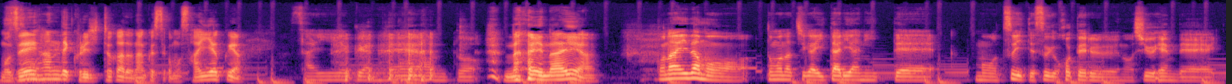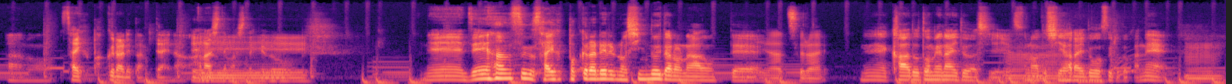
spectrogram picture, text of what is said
もう前半でクレジットカードなくすとかもう最悪やん。最悪やね、本当。ないないやん。この間も友達がイタリアに行って、もう着いてすぐホテルの周辺であの財布パクられたみたいな話してましたけど、えねえ前半すぐ財布パクられるのしんどいだろうなと思っーいて、や、辛い。ねえカード止めないとだしう、んその後支払いどうするとかね。うん。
